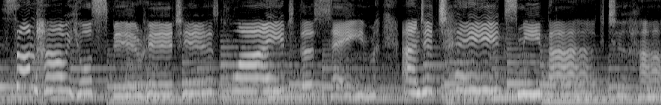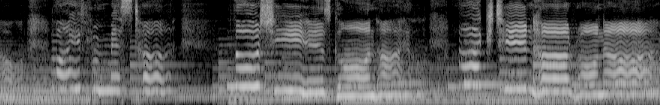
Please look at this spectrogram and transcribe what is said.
Somehow your spirit is quite the same, and it takes me back to how I've missed her. Though she is gone, I'll act in her honor.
